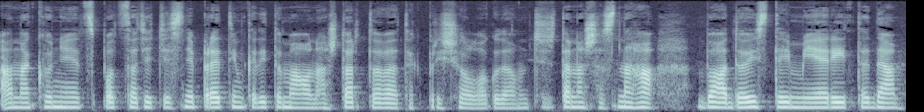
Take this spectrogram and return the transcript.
a nakoniec v podstate tesne predtým, kedy to malo naštartovať, tak prišiel lockdown. Čiže tá naša snaha bola do istej miery teda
